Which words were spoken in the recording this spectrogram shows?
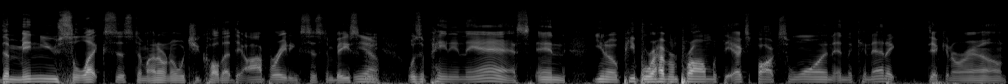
the menu select system i don't know what you call that the operating system basically Yeah. was a pain in the ass. And you know people were having a problem with the xbox one and the kinetic dicking around.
